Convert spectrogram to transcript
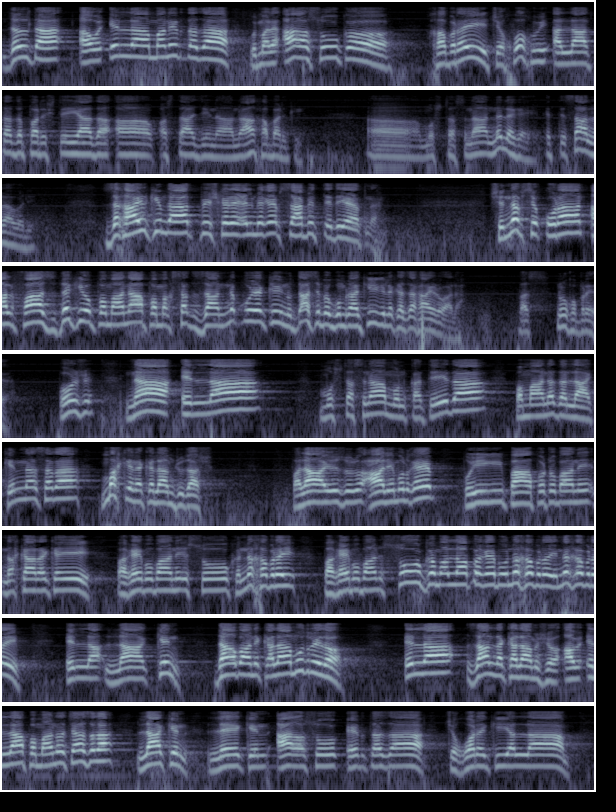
دلتا او الا من ارتضا و مر هغه سوک خبرې چې خوخ وی الله ته د پرشته یاد او استاد جنا نه خبر کی مستثنا نه لګي اتصال راولي زخائر کیم دا آیات پیش کرے علم غیب ثابت تے دی آیات نه چې نفس قرآن الفاظ زده کړي او په معنا په مقصد ځان نه پوهه کوي نو داسې به ګمراه کیږي لکه زخایر والا بس نو خو پرې پوه شو نه الا مستثنا منقطع ده په معنا د لکن سره مخکنه کلام جدا شو فلا یزل عالم الغیب پویږي په پټو باندې نخکارا کوي په غیب باندې سوک نه خبري په غیب باندې سوک هم الله په غیب نه خبري نه خبري الا لكن دا باندې کلام درې دا الا ځان له کلام شو او الا په معنی چا سره لكن لیکن اغسوک ارتضا چې غره کی الله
